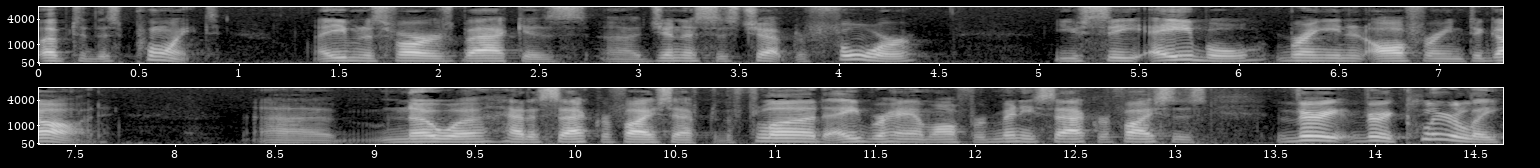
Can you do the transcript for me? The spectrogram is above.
up to this point. Even as far as back as uh, Genesis chapter four, you see Abel bringing an offering to God. Uh, Noah had a sacrifice after the flood. Abraham offered many sacrifices. Very, very clearly,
